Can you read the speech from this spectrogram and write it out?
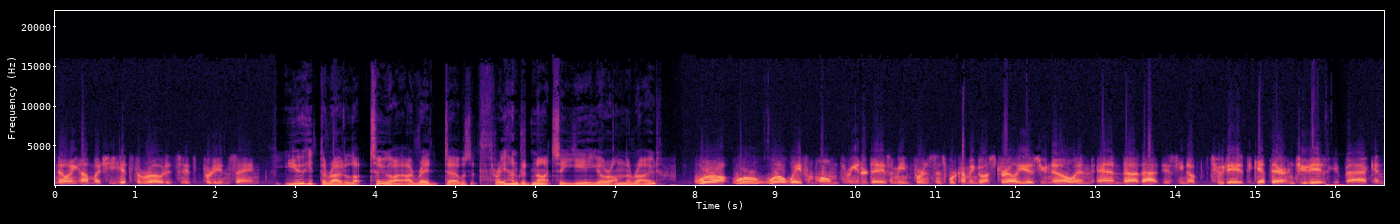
knowing how much he hits the road, it's it's pretty insane. You hit the road a lot too. I, I read uh, was it 300 nights a year you're on the road? We're we're we're away from home 300 days. I mean, for instance, we're coming to Australia, as you know, and and uh, that is you know two days to get there and two days to get back, and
